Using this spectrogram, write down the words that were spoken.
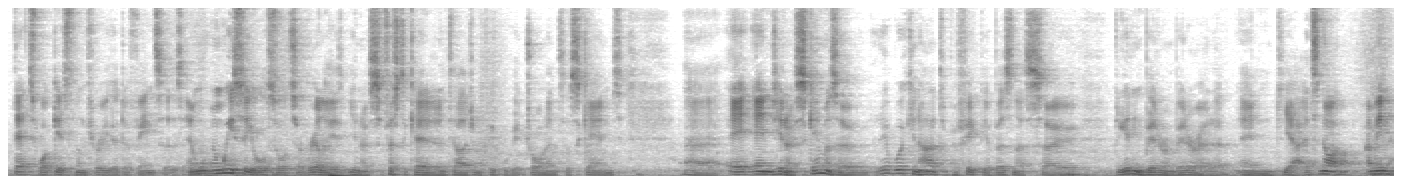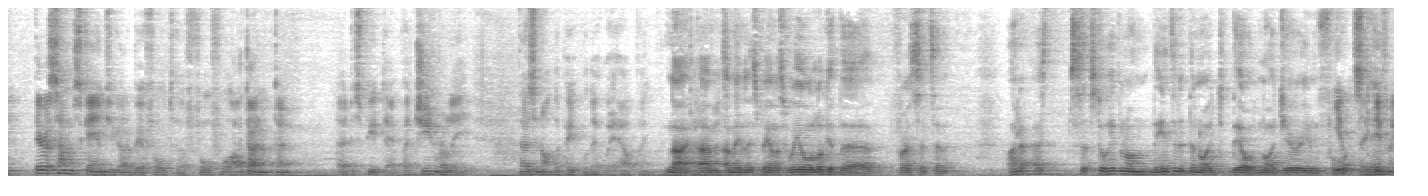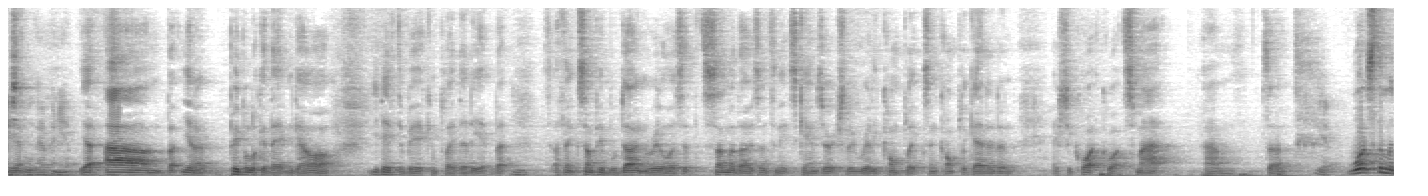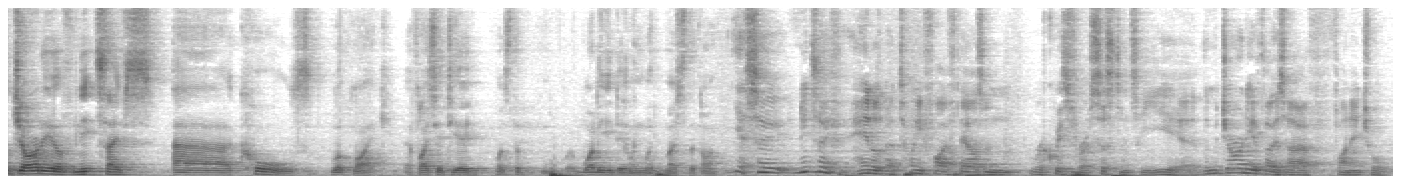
that's what gets them through your defences. And, and we see all sorts of really, you know, sophisticated, intelligent people get drawn into scams. Uh, and, and, you know, scammers are they're working hard to perfect their business, so they're getting better and better at it. And yeah, it's not. I mean, there are some scams you have got to be a fool to fall for. I don't don't uh, dispute that, but generally, those are not the people that we're helping. No, um, I mean, let's be honest. We all look at the, for instance, and I don't, is it still happen on the internet? The, the old Nigerian fraud Yep, scam. they definitely Yeah. still happen. Yep. Yeah, um, but you know, people look at that and go, "Oh, you'd have to be a complete idiot." But Mm. I think some people don't realise that some of those internet scams are actually really complex and complicated, and actually quite quite smart. Um, so, Yeah. what's the majority of NetSafe's uh, calls look like? If I said to you, "What's the what are you dealing with most of the time?" Yeah, so NetSafe handles about 25,000 requests for assistance a year. The majority of those are financial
